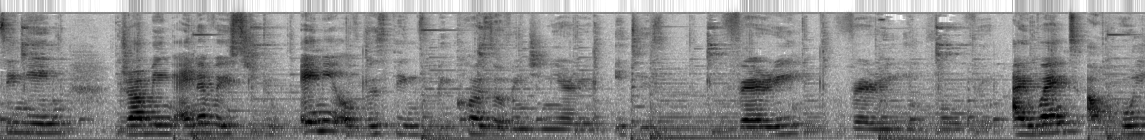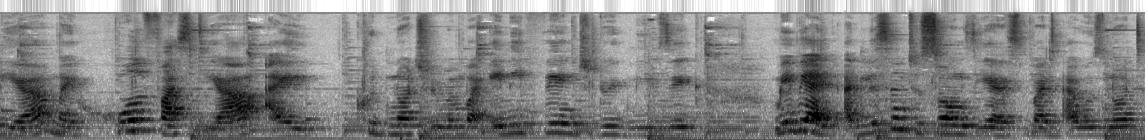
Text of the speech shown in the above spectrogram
singing drumming. I never used to do any of those things because of engineering. It is very, very involving. I went a whole year, my whole first year, I could not remember anything to do with music. Maybe I'd, I'd listen to songs, yes, but I was not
